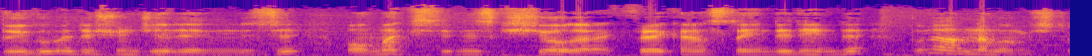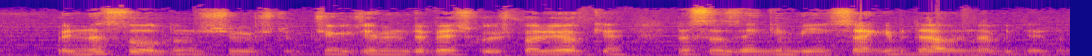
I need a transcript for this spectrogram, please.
duygu ve düşüncelerinizi olmak istediğiniz kişi olarak frekanslayın dediğinde bunu anlamamıştım. Ve nasıl olduğunu düşünmüştüm. Çünkü cebimde 5 kuruş para yokken nasıl zengin bir insan gibi davranabilirdim.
